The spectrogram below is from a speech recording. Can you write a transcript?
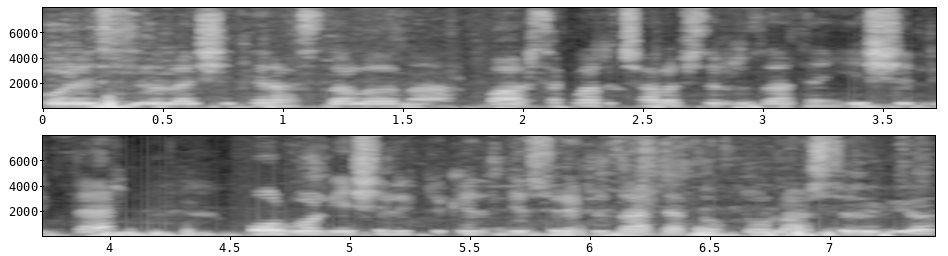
Kolesterole, şeker hastalığına, bağırsakları çalıştırır zaten yeşillikler. Bol bol yeşillik tüketin diye sürekli zaten doktorlar söylüyor.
